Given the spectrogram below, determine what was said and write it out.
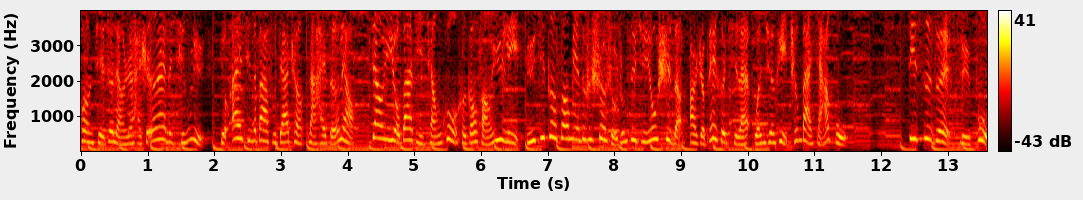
况且这两人还是恩爱的情侣，有爱情的 buff 加成，那还得了？项羽有霸体强控和高防御力，虞姬各方面都是射手中最具优势的，二者配合起来完全可以称霸峡谷。第四对吕布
